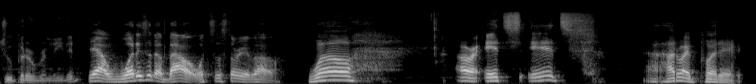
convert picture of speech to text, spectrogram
Jupiter related? Yeah, what is it about? What's the story about? Well, all right. It's it's how do I put it?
